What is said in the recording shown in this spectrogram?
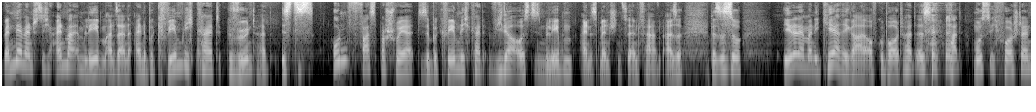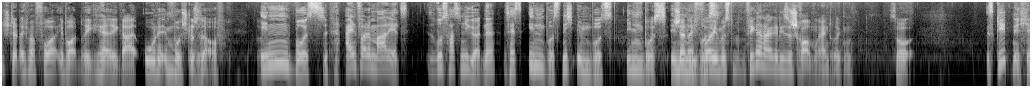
Wenn der Mensch sich einmal im Leben an seine, eine Bequemlichkeit gewöhnt hat, ist es unfassbar schwer, diese Bequemlichkeit wieder aus diesem Leben eines Menschen zu entfernen. Also das ist so, jeder, der mal ein Ikea-Regal aufgebaut hat, ist, hat, muss sich vorstellen, stellt euch mal vor, ihr baut ein Ikea-Regal ohne Imbusschlüssel auf. Inbus. Einfach Mal jetzt. Bus hast du nie gehört, ne? Das heißt Inbus, nicht Imbus. Inbus. Stellt euch Inbus. vor, ihr müsst mit dem Fingernagel diese Schrauben reindrücken. So, es geht nicht.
